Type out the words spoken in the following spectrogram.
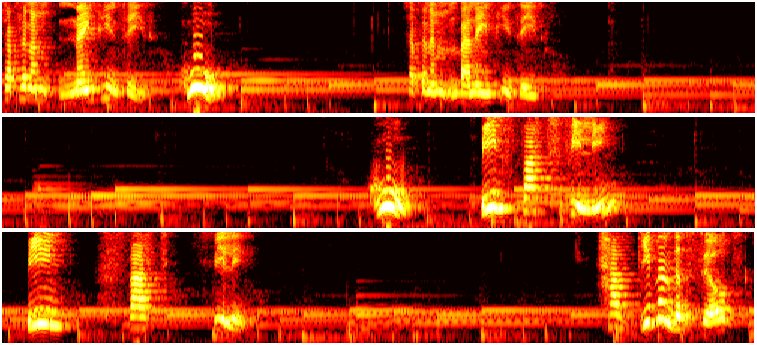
Chapter 19 says, Who? Chapter number 19 says, Who, being fast feeling, being fast feeling, have given themselves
